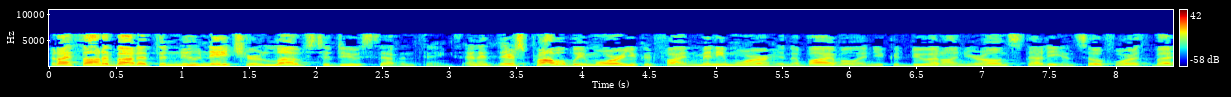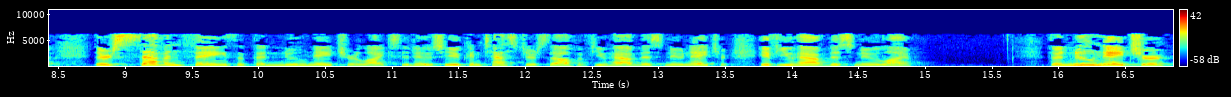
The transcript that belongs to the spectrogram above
But I thought about it. The new nature loves to do seven things. And it, there's probably more. You could find many more in the Bible and you could do it on your own study and so forth. But there's seven things that the new nature likes to do. So you can test yourself if you have this new nature, if you have this new life. The new nature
